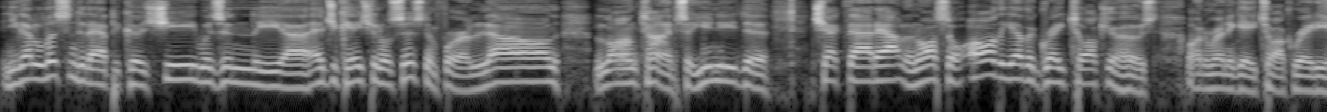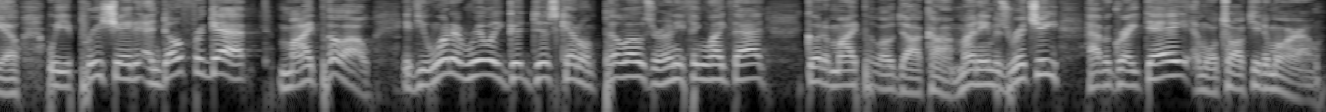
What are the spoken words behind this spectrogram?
And you got to listen to that because she was in the uh, educational system for a long, long time. So you need to check that out. And also all the other great talk show hosts on Renegade Talk Radio. We appreciate it. And don't forget My Pillow. If you want a really good discount on pillows or anything like that, go to mypillow.com. My name is Richie. Have a great day, and we'll talk to you tomorrow.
